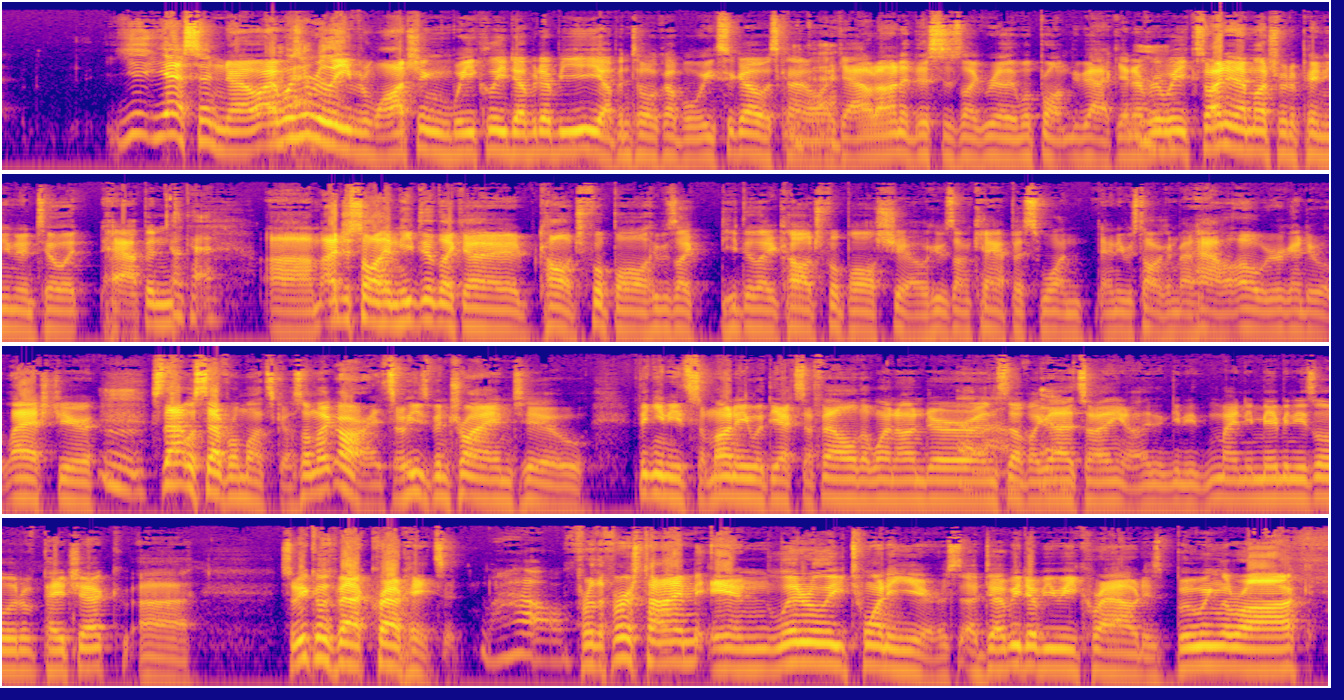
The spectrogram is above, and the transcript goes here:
y- yes and no. I wasn't really even watching weekly WWE up until a couple weeks ago. I was kind of Okay. like out on it. This is like really what brought me back in every week. So I didn't have much of an opinion until it happened. Okay. Um, I just saw him. He did like a college football. He was like he did like a college football show. He was on campus one, and he was talking about how oh we were going to do it last year. So that was several months ago. So I'm like, all right. So he's been trying to. I think he needs some money with the XFL that went under and stuff like yeah. that. So you know, I think he need, might need, maybe needs a little bit of a paycheck. Uh, so he comes back. Crowd hates it wow. for the first time in literally 20 years, a WWE crowd is booing The Rock.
